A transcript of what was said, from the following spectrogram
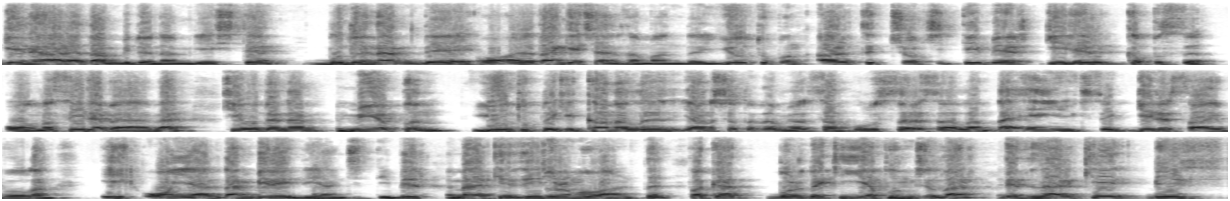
Gene aradan bir dönem geçti. Bu dönemde o aradan geçen zamanda YouTube'un artık çok ciddi bir gelir kapısı olmasıyla beraber ki o dönem MÜYAP'ın YouTube'daki kanalı yanlış hatırlamıyorsam uluslararası alanda en yüksek gelir sahibi olan ilk 10 yerden biriydi yani ciddi bir merkezi durumu vardı. Fakat buradaki yapımcılar dediler ki biz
